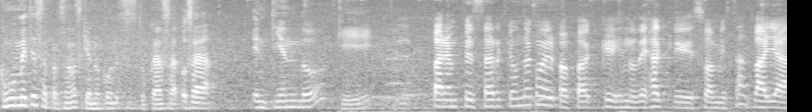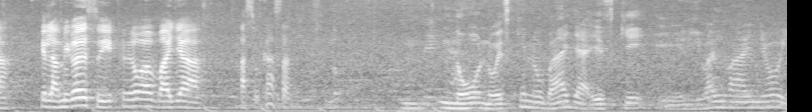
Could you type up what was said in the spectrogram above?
¿cómo metes a personas que no conoces tu casa? O sea, entiendo que... Para empezar, ¿qué onda con el papá que no deja que su amistad vaya, que la amiga de su hija vaya a su casa? No, no es que no vaya, es que él iba al baño y...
